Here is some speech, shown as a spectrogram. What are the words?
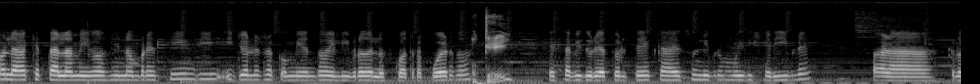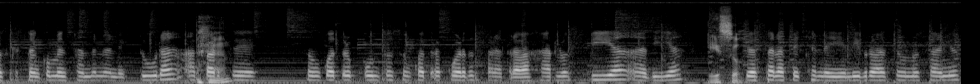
Hola, ¿qué tal amigos? Mi nombre es Cindy y yo les recomiendo el libro de los cuatro acuerdos. Ok. Es Sabiduría Tolteca, es un libro muy digerible para los que están comenzando en la lectura. Aparte, son cuatro puntos, son cuatro acuerdos para trabajarlos día a día. Eso. Yo hasta la fecha leí el libro hace unos años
